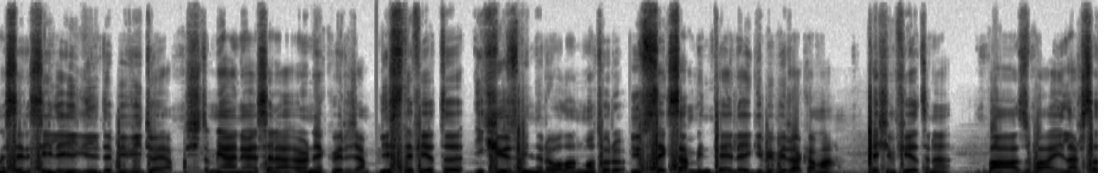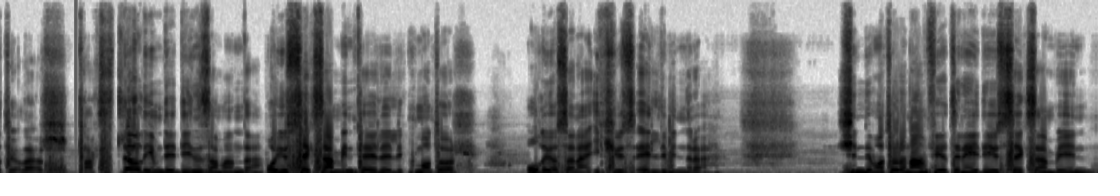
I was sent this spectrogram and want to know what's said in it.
meselesiyle ilgili de bir video yapmıştım. Yani mesela örnek vereceğim. Liste fiyatı 200 bin lira olan motoru 180 bin TL gibi bir rakama peşin fiyatına bazı bayiler satıyorlar. Taksitli alayım dediğin zaman da o 180 bin TL'lik motor oluyor sana 250 bin lira. Şimdi motorun ham fiyatı neydi? 180 bin.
